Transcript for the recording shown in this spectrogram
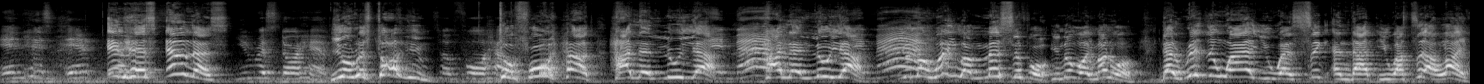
In his in, In his illness, you restore him you restore him to full health. to full health. Hallelujah. Amen. Hallelujah. Amen. You know, when you are merciful, you know what, Emmanuel? The reason why you were sick and that you are still alive,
